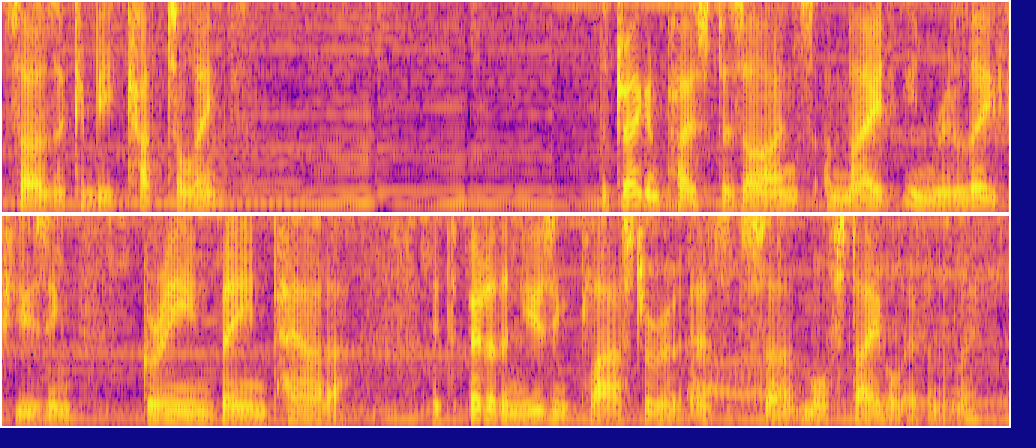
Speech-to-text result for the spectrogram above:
so as it can be cut to length. The Dragon Post designs are made in relief using green bean powder. It's better than using plaster as it's uh, more stable evidently.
